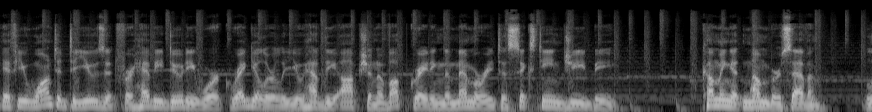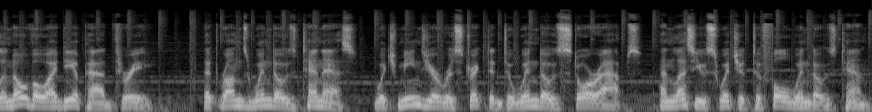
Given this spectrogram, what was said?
If you wanted to use it for heavy-duty work regularly you have the option of upgrading the memory to 16 GB. Coming at number 7. Lenovo IdeaPad 3. It runs Windows 10s, which means you're restricted to Windows Store apps unless you switch it to full Windows 10.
